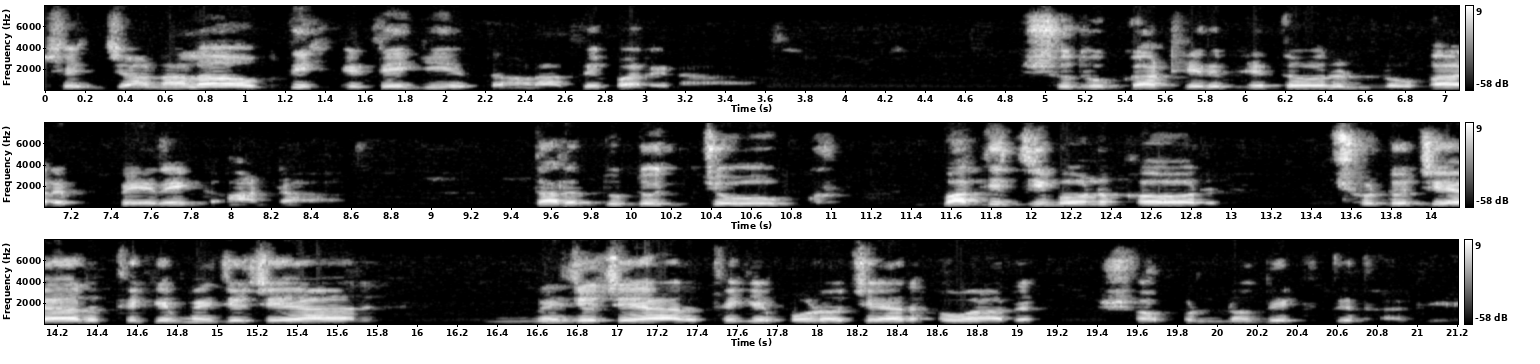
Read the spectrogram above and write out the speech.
সে জানালা অবধি হেঁটে গিয়ে দাঁড়াতে পারে না। শুধু কাঠের ভেতর লোহার পেরেক আটা। তার দুটো চোখ, বাকি জীবনভর ছোট চেয়ার থেকে মেজ চেয়ার মেজ চেয়ার থেকে বড় চেয়ার হওয়ার স্বপ্ন দেখতে থাকে।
